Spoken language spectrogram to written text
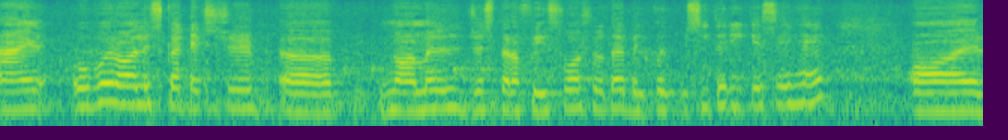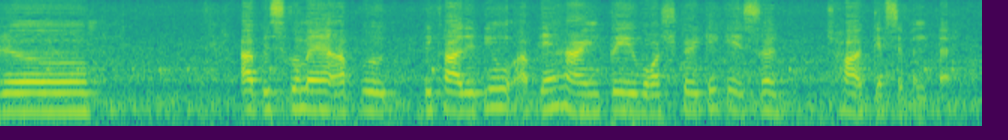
एंड ओवरऑल इसका टेक्सचर नॉर्मल जिस तरह फेस वॉश होता है बिल्कुल उसी तरीके से है. और अब इसको मैं आपको दिखा देती हूँ अपने हैंड पे वॉश करके कि इसका झाग कैसे बनता है।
